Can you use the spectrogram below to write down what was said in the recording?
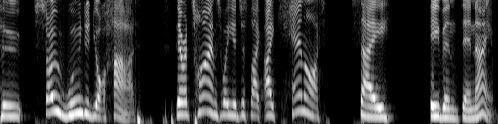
who so wounded your heart, there are times where you're just like, I cannot say even their name.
